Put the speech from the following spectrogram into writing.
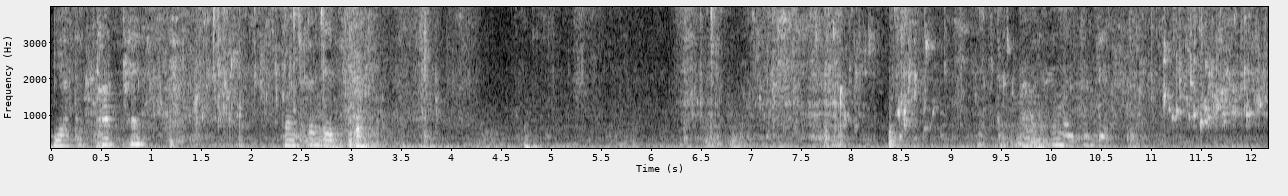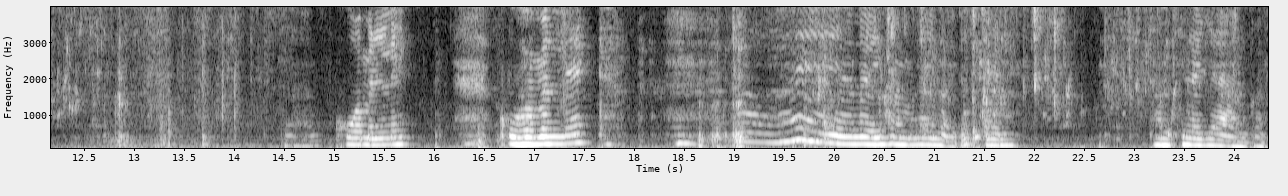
เดี๋ยวจะพัดให้มันเสด็จก่อนจะพัดให้มันเสด็จก่อนน้ำ ครัวมันเล็ก ครัวมันเล็กอะไรทำอะไรหน่อยก็เป็นทำทีละอย่างก่อน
